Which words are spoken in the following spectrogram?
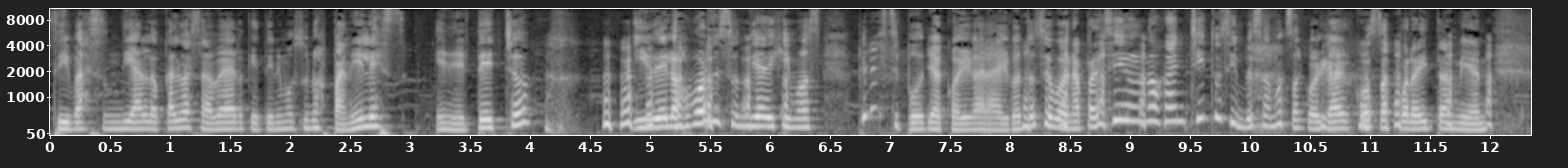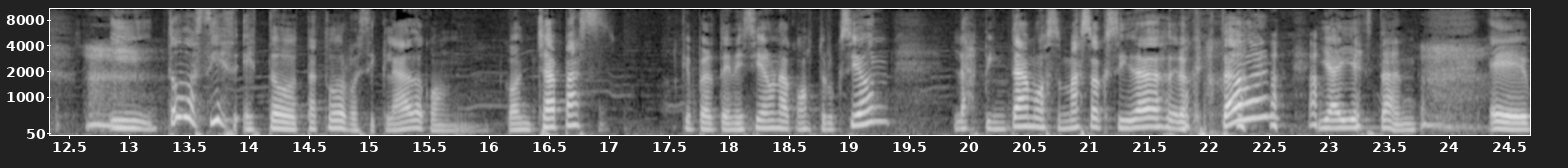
si vas un día al local vas a ver que tenemos unos paneles en el techo y de los bordes un día dijimos, pero ahí se podría colgar algo. Entonces, bueno, aparecieron unos ganchitos y empezamos a colgar cosas por ahí también. Y todo así, es- esto está todo reciclado con, con chapas que pertenecían a una construcción. Las pintamos más oxidadas de lo que estaban y ahí están. Eh,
